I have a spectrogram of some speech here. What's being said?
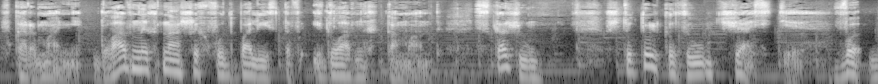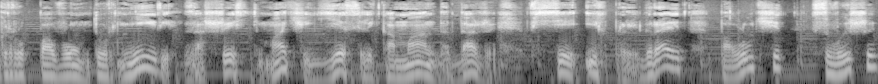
в кармане главных наших футболистов и главных команд. Скажу, что только за участие в групповом турнире за 6 матчей, если команда даже все их проиграет, получит свыше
